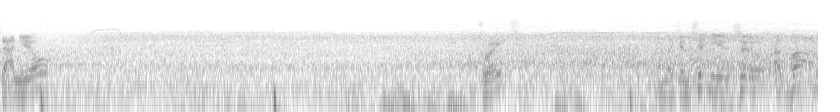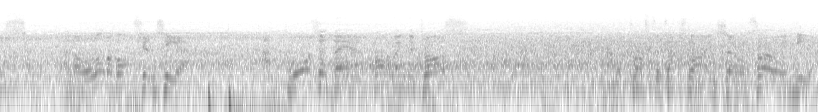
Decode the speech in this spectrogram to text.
Daniel. Drake. And they continue to advance. And a lot of options here thwarted there following the cross. And across the touchline, so a throw in here.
